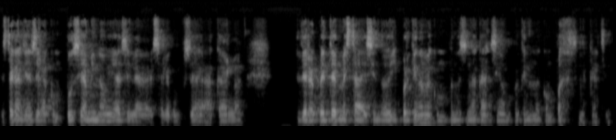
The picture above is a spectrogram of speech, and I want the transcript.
Esta canción se la compuse a mi novia, se la, se la compuse a Carla. De repente me estaba diciendo, oye, ¿por qué no me compones una canción? ¿Por qué no me compones una canción?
